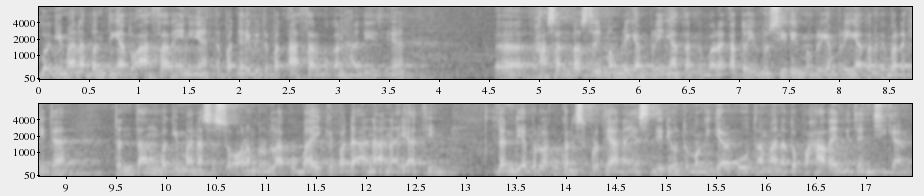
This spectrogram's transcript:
Bagaimana penting atau asar ini ya, tepatnya lebih tepat asar bukan hadis ya. Uh, Hasan Basri memberikan peringatan kepada atau Ibnu Sirin memberikan peringatan kepada kita tentang bagaimana seseorang berlaku baik kepada anak-anak yatim dan dia perlakukan seperti anaknya sendiri untuk mengejar keutamaan atau pahala yang dijanjikan.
